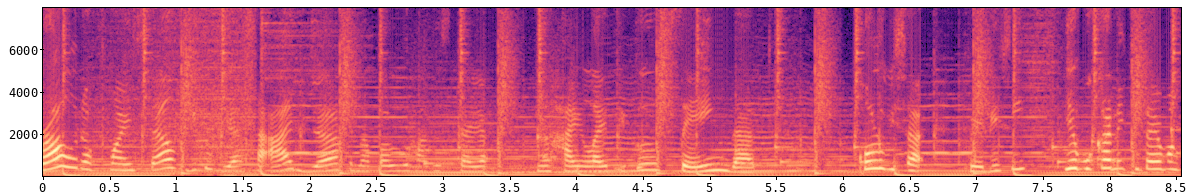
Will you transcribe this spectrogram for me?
proud of myself gitu biasa aja. Kenapa lu harus kayak nge-highlight itu saying that kok lu bisa pede sih? Ya bukannya kita emang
